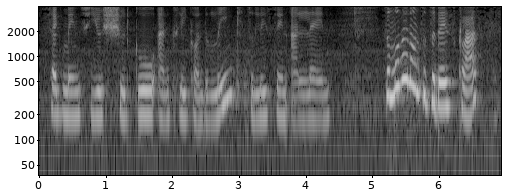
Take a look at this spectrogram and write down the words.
segment, you should go and click on the link to listen and learn. So moving on to today's class.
